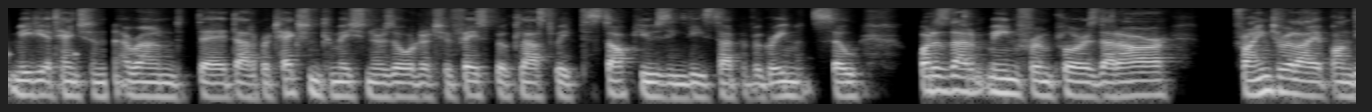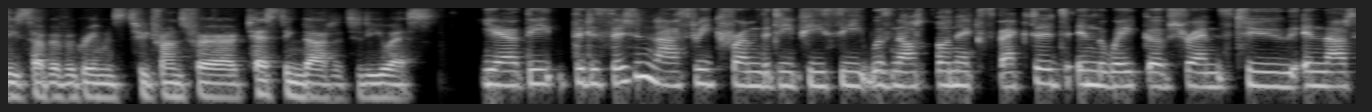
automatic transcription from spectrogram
media attention around the Data Protection Commissioner's order to Facebook last week to stop using these type of agreements. So, what does that mean for employers that are trying to rely upon these type of agreements to transfer testing data to the US? Yeah, the, the decision last week from the DPC was not unexpected in the wake of Schrems 2, in that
